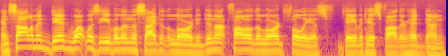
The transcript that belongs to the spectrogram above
And Solomon did what was evil in the sight of the Lord, and did not follow the Lord fully, as David his father had done.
